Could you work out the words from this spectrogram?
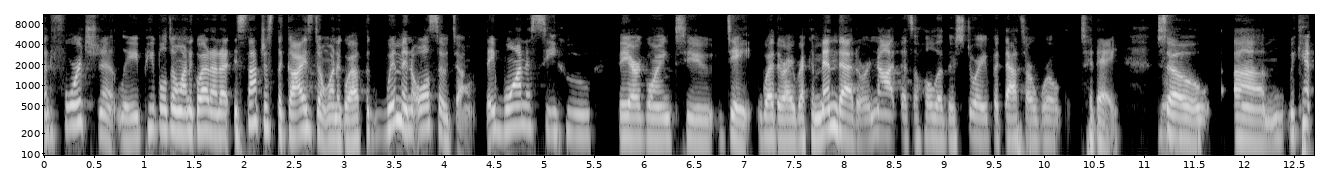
unfortunately, people don't want to go out on it. It's not just the guys don't want to go out, the women also don't. They want to see who they are going to date. Whether I recommend that or not, that's a whole other story, but that's our world today. Yeah. So um, we can't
